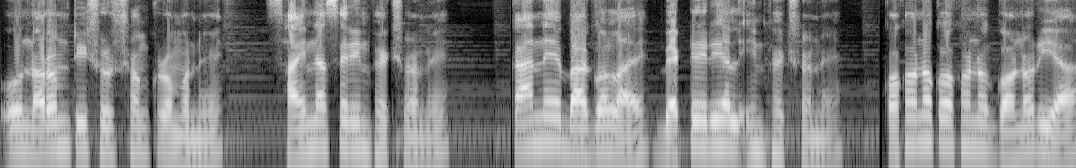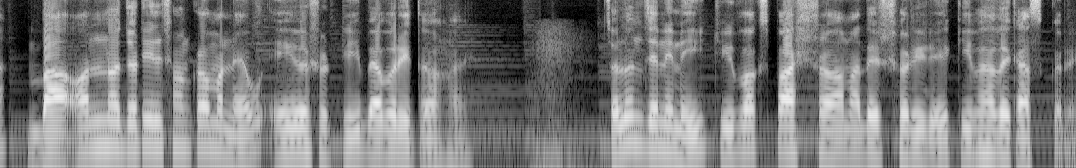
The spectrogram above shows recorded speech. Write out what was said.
ও নরম টিস্যুর সংক্রমণে, সাইনাসের ইনফেকশনে, কানে বা গলায় ব্যাকটেরিয়াল ইনফেকশনে, কখনো কখনো গনোরিয়া বা অন্য জটিল সংক্রমণেও এই ওষুধটি ব্যবহৃত হয়। চলুন জেনে নেই ট্রিবক্স পাঁচশো আমাদের শরীরে কীভাবে কাজ করে।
